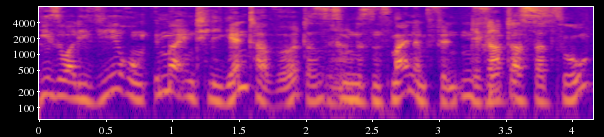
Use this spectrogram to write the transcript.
Visualisierung immer intelligenter wird, das ist ja. zumindest mein Empfinden, ja, führt das, das dazu,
